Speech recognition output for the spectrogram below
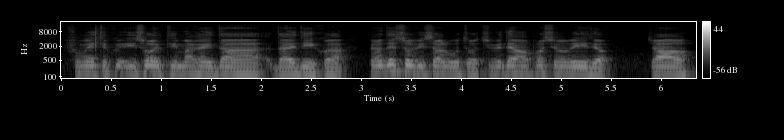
fumetti, i soliti magari da, da edicola. Per adesso vi saluto, ci vediamo al prossimo video. Ciao!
